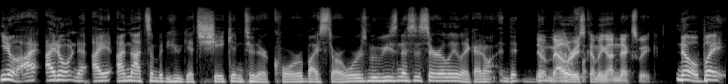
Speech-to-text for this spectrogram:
you know, I, I don't, I, I'm not somebody who gets shaken to their core by Star Wars movies necessarily. Like I don't. th- no mallory's coming on next week No, but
